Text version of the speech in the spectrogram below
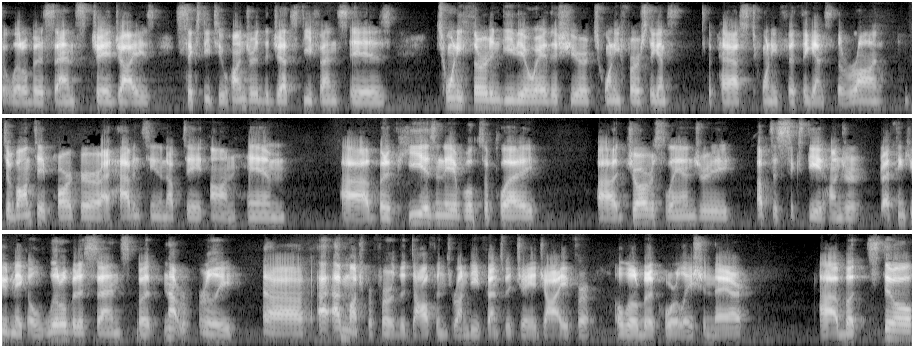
a little bit of sense. Jay Ajayi is 6,200. The Jets defense is 23rd in DVOA this year, 21st against the pass, 25th against the run. DeVante Parker, I haven't seen an update on him, uh, but if he isn't able to play, uh, Jarvis Landry, up to 6,800. I think he would make a little bit of sense, but not really. Uh, I, I, much prefer the Dolphins' run defense with Jay for a little bit of correlation there. Uh, but still,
